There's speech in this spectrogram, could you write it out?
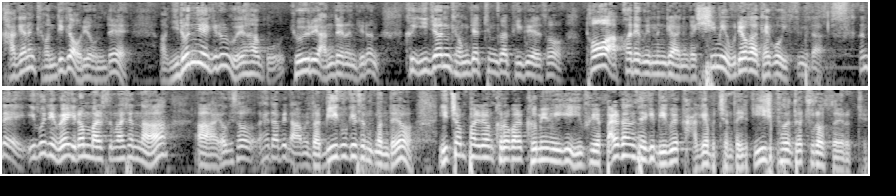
가계는 견디기 어려운데 아, 이런 얘기를 왜 하고 조율이 안 되는지는 그 이전 경제팀과 비교해서 더 악화되고 있는 게 아닌가 심히 우려가 되고 있습니다. 그런데 이분이 왜 이런 말씀을 하셨나? 아, 여기서 해답이 나옵니다. 미국이 쓴 건데요. 2008년 글로벌 금융위기 이후에 빨간색이 미국의 가계부채입니다. 이렇게 20%가 줄었어요, 이렇게.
